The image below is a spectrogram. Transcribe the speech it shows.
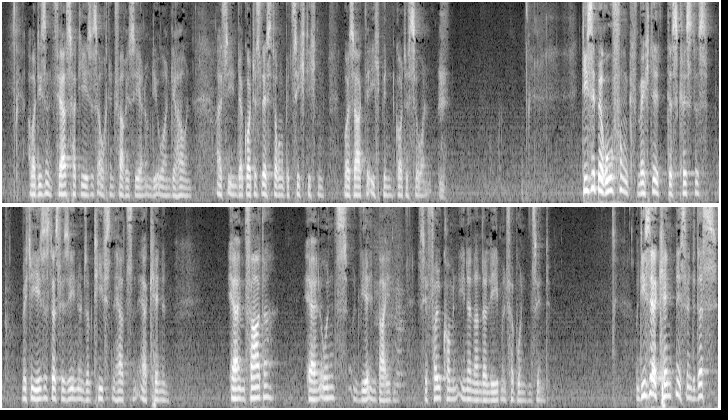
Aber diesen Vers hat Jesus auch den Pharisäern um die Ohren gehauen, als sie ihn der Gotteslästerung bezichtigten, wo er sagte, ich bin Gottes Sohn. Diese Berufung möchte das Christus möchte Jesus, dass wir sie in unserem tiefsten Herzen erkennen. Er im Vater, er in uns und wir in beiden, dass wir vollkommen ineinander leben und verbunden sind. Und diese Erkenntnis, wenn du das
